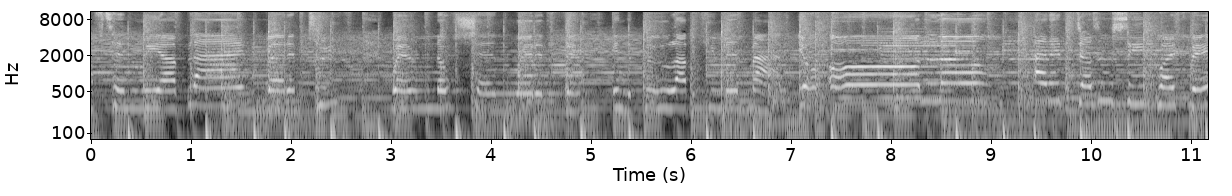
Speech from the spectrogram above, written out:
often we are blind. But if truth were an ocean, it quite fair.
